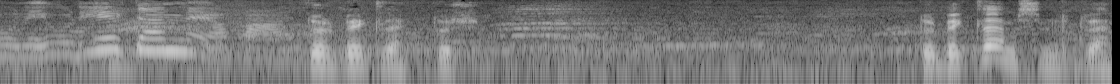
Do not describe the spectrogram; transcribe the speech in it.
Orayı buraya sen ne yaparsın? Dur bekle dur. Dur bekler misin lütfen?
